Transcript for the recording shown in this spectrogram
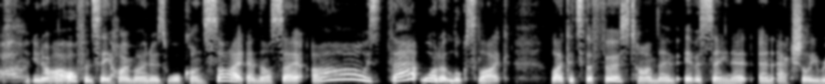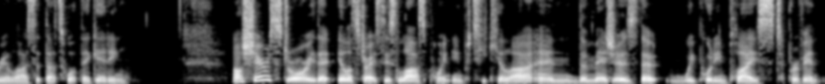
oh, you know, I often see homeowners walk on site and they'll say, Oh, is that what it looks like? Like it's the first time they've ever seen it and actually realize that that's what they're getting. I'll share a story that illustrates this last point in particular and the measures that we put in place to prevent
